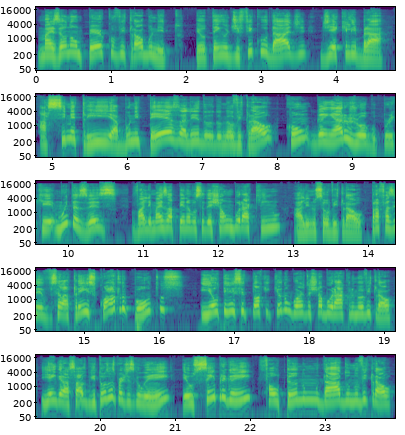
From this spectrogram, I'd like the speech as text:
mas eu não perco o vitral bonito. Eu tenho dificuldade de equilibrar a simetria, a boniteza ali do, do meu vitral com ganhar o jogo, porque muitas vezes vale mais a pena você deixar um buraquinho ali no seu vitral para fazer, sei lá, 3, 4 pontos e eu tenho esse toque que eu não gosto de deixar buraco no meu vitral. E é engraçado porque todas as partidas que eu ganhei, eu sempre ganhei faltando um dado no vitral.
